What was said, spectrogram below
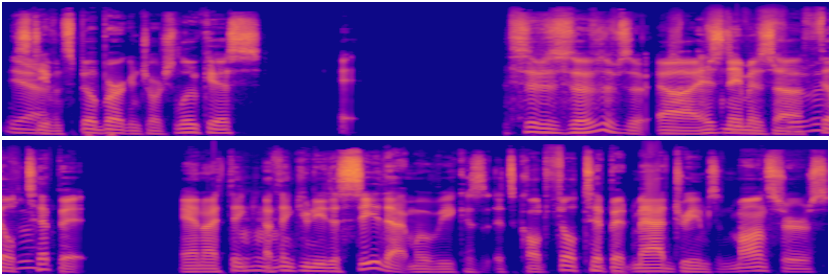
yeah. Steven Spielberg and George Lucas. Eh, Uh, his name is uh, Phil Tippett, and I think I Mhm. think you need to see that movie because it's called Phil Tippett: Mad Dreams and Monsters,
